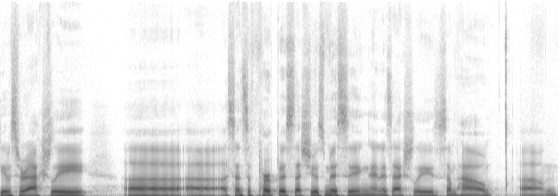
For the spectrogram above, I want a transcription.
gives her actually uh, a, a, sense of purpose that she was missing and is actually somehow um,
